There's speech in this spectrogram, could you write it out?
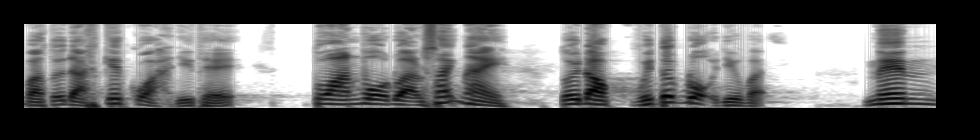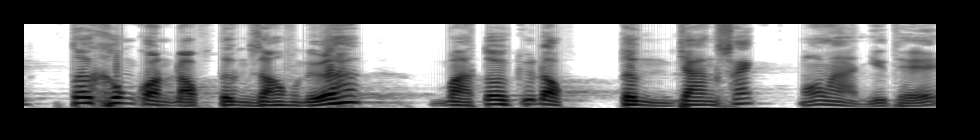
và tôi đạt kết quả như thế. Toàn bộ đoạn sách này tôi đọc với tốc độ như vậy. Nên tôi không còn đọc từng dòng nữa mà tôi cứ đọc từng trang sách nó là như thế.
